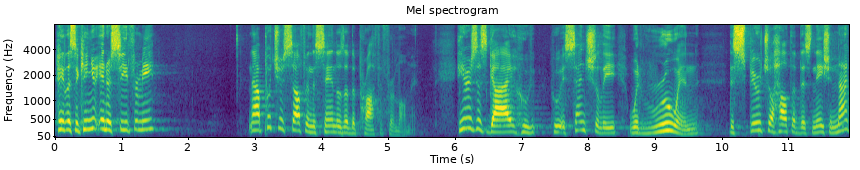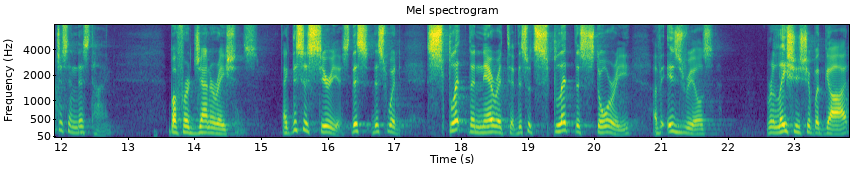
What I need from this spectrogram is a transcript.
hey, listen, can you intercede for me? Now put yourself in the sandals of the prophet for a moment. Here's this guy who, who essentially would ruin the spiritual health of this nation, not just in this time, but for generations. Like, this is serious. This, this would split the narrative, this would split the story of Israel's relationship with God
